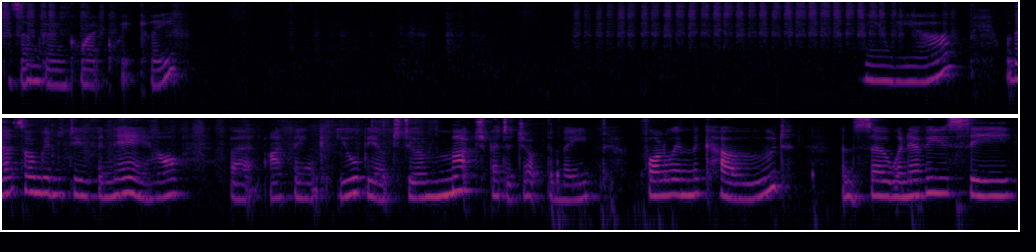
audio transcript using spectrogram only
Because I'm going quite quickly. There we are. Well, that's all I'm going to do for now but I think you'll be able to do a much better job than me following the code. And so whenever you see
